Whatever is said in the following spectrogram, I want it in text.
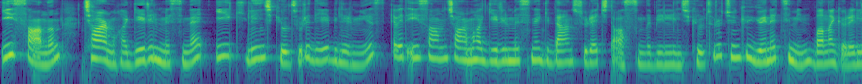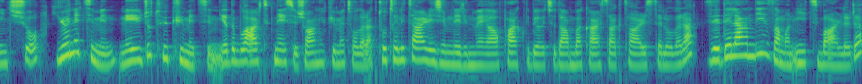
İsa'nın çarmıha gerilmesine ilk linç kültürü diyebilir miyiz? Evet İsa'nın çarmıha gerilmesine giden süreç de aslında bir linç kültürü. Çünkü yönetimin bana göre linç şu. Yönetimin mevcut hükümetin ya da bu artık neyse şu an hükümet olarak totaliter rejimlerin veya farklı bir açıdan bakarsak tarihsel olarak zedelendiği zaman itibarları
